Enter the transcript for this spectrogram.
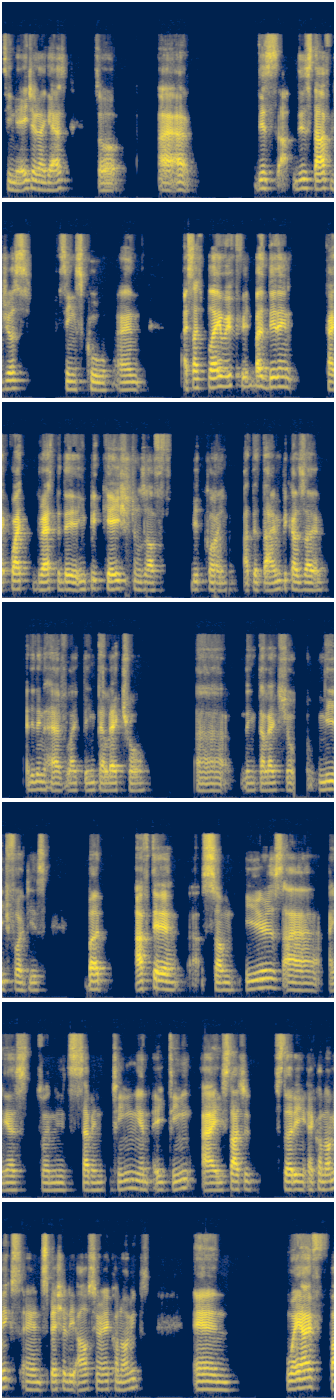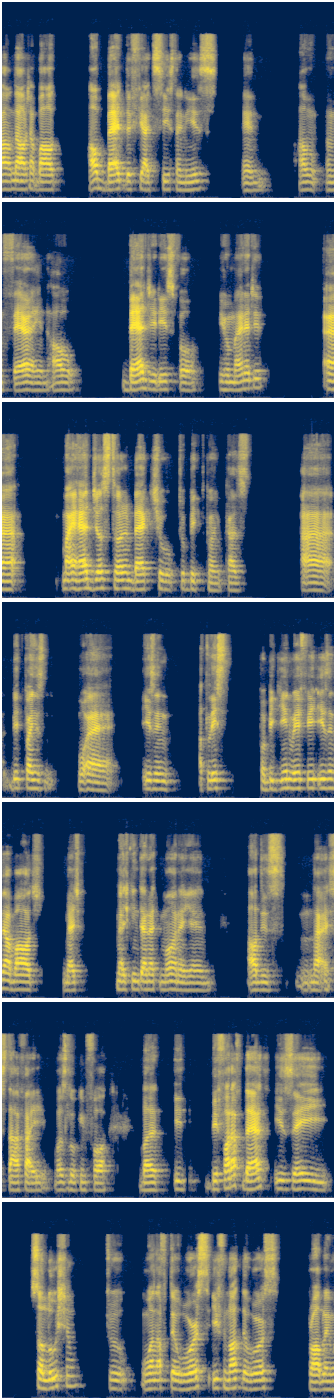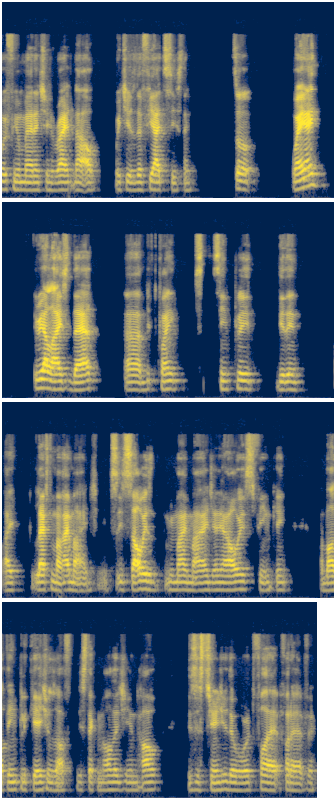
teenager, I guess. So I, I this this stuff just seems cool, and I started playing with it, but didn't quite grasp the implications of Bitcoin at the time because I I didn't have like the intellectual uh, the intellectual need for this. But after uh, some years, uh, I guess 2017 and 18, I started studying economics and especially Austrian economics. And when I found out about how bad the fiat system is and how unfair and how bad it is for humanity, uh, my head just turned back to to Bitcoin because uh, Bitcoin is, uh, isn't at least for begin with it isn't about magic magic internet money and all this nice stuff I was looking for, but it before of that is a solution to one of the worst, if not the worst, problem with humanity right now, which is the fiat system. So when I realized that uh, Bitcoin simply didn't like left my mind. It's it's always in my mind, and I'm always thinking about the implications of this technology and how this is changing the world for forever.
